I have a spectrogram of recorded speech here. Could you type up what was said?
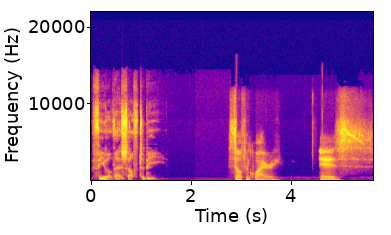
feel their self to be. Self inquiry is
